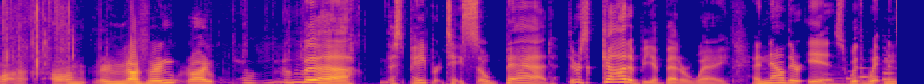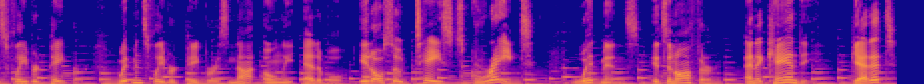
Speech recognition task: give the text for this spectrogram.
Uh, uh, nothing like. Bleh. This paper tastes so bad. There's gotta be a better way. And now there is with Whitman's flavored paper. Whitman's flavored paper is not only edible, it also tastes great. Whitman's, it's an author and a candy. Get it?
